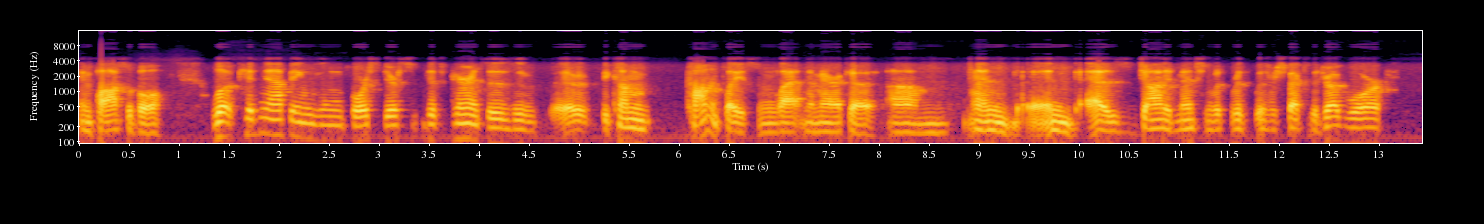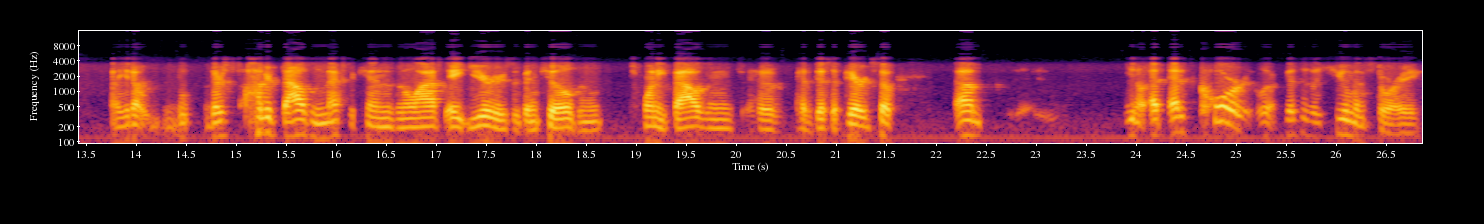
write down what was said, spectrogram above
impossible. Look, kidnappings and forced dis- disappearances have uh, become commonplace in Latin America. Um, and and as John had mentioned with with, with respect to the drug war, uh, you know, there's 100,000 Mexicans in the last eight years have been killed, and 20,000 have have disappeared. So. Um, you know, at, at its core, look, this is a human story.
